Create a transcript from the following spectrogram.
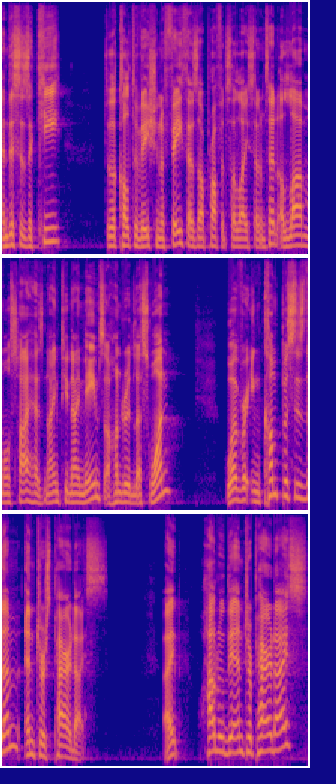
And this is a key to the cultivation of faith, as our Prophet ﷺ said, Allah Most High has 99 names, 100 less one. Whoever encompasses them enters paradise. Right? How do they enter paradise?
